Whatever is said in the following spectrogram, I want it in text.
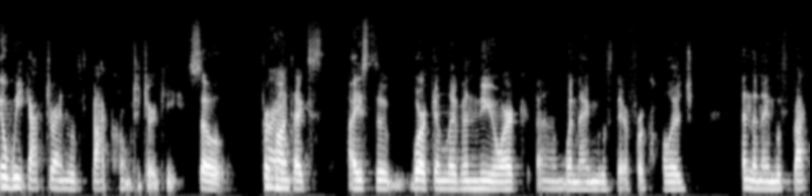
a week after I moved back home to Turkey. So for right. context, I used to work and live in New York um, when I moved there for college. And then I moved back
